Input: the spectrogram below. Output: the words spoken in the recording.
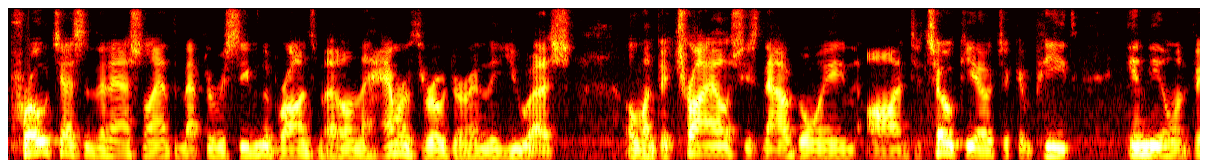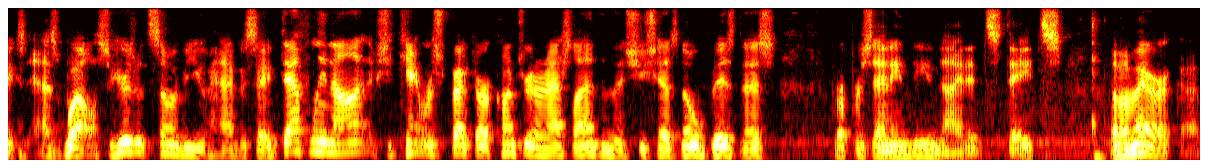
protested the national anthem after receiving the bronze medal in the hammer throw during the U.S. Olympic trials. She's now going on to Tokyo to compete in the Olympics as well. So here's what some of you had to say. Definitely not. If she can't respect our country and our national anthem, then she has no business representing the United States of America.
